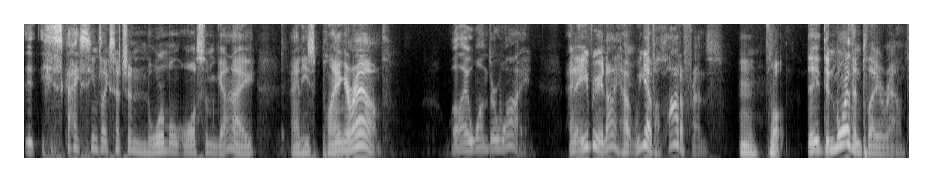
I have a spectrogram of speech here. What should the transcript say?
it, this guy seems like such a normal, awesome guy, and he's playing around. Well, I wonder why. And Avery and I have we have a lot of friends. Mm, well, They did more than play around.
